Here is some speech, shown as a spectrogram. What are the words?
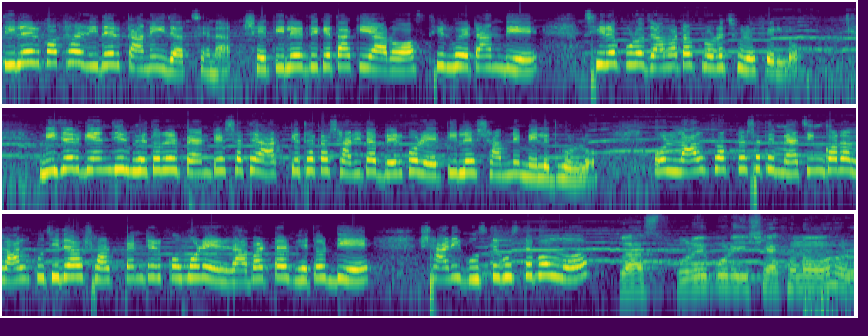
তিলের কথা হৃদের কানেই যাচ্ছে না। সে তিলের দিকে তাকিয়ে আরও অস্থির হয়ে টান দিয়ে ছিঁড়ে পুরো জামাটা ফ্লোরে ছুঁড়ে ফেলল। নিজের গেঞ্জির ভেতরের প্যান্টের সাথে আটকে থাকা শাড়িটা বের করে তিলের সামনে মেলে ধরলো। ওর লাল ফ্রকটার সাথে ম্যাচিং করা লাল কুচি দেওয়া শর্ট প্যান্টের কোমরের রাবারটার ভেতর দিয়ে শাড়ি গুছতে গুছতে বলল, ক্লাস ফোরে পড়িস, এখনও র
